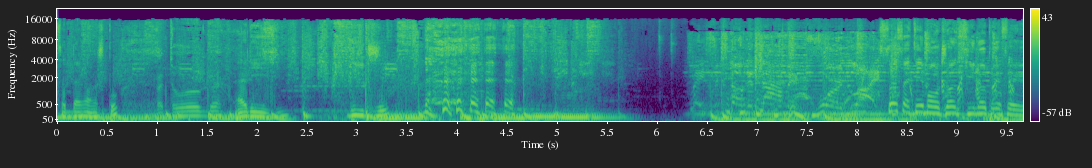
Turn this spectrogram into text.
Ça te dérange pas. Pas trouble. Allez-y. DJ. Ça, c'était mon John Cena préféré.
